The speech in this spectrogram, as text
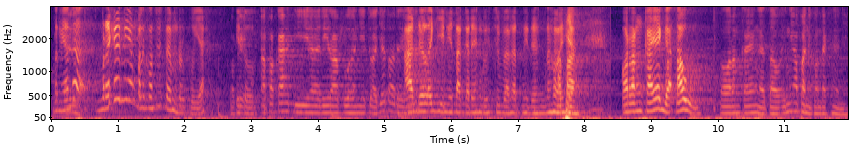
Ternyata mereka ini yang paling konsisten menurutku ya. Oke. Itu. Apakah di hari Rabu hanya itu aja atau ada yang Ada lagi ini tagar yang lucu banget nih dan namanya orang kaya nggak tahu. Oh, orang kaya nggak tahu. Ini apa nih konteksnya nih?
